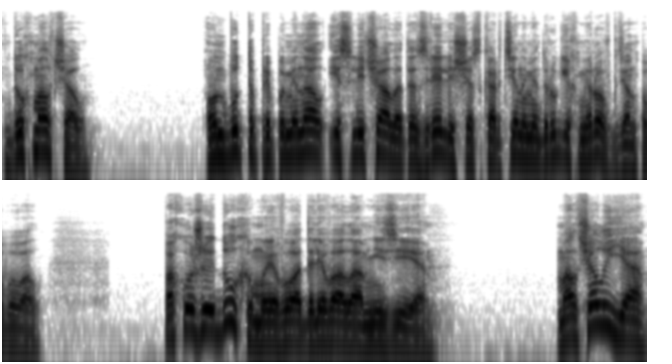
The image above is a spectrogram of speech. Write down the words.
Дух молчал. Он будто припоминал и сличал это зрелище с картинами других миров, где он побывал. Похоже, и духа моего одолевала амнезия. Молчал и я.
